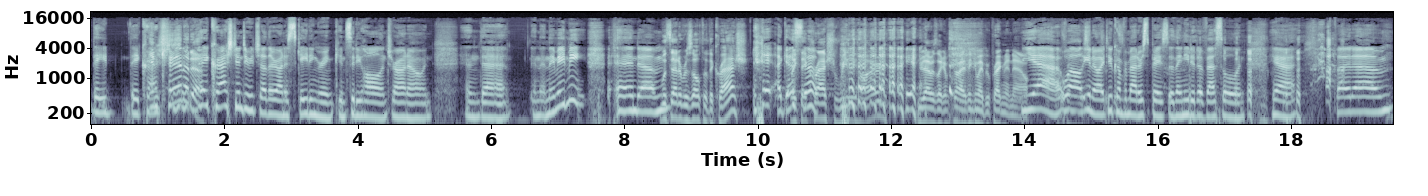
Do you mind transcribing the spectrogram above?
they they crashed Canada? they crashed into each other on a skating rink in City Hall in Toronto and and uh, and then they made me and um, Was that a result of the crash? I guess Like they crashed really hard? yeah. I was like, I'm sorry, I think you might be pregnant now. Yeah, well, this- you know, I do come from outer space, so they needed a vessel, and yeah, but um,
